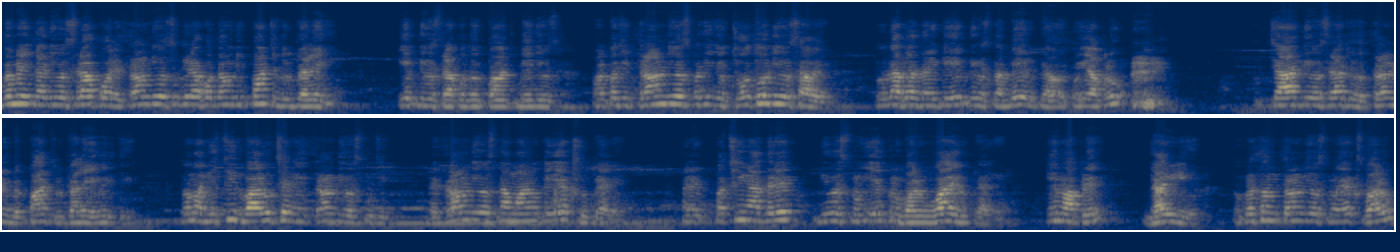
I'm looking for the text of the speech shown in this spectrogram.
ગમે એટલા દિવસ રાખો એટલે ત્રણ દિવસ સુધી રાખો તો પાંચ જ રૂપિયા લઈ એક દિવસ રાખો તો પાંચ, બે દિવસ. પણ પછી ત્રણ દિવસ પછી જો ચોથો દિવસ આવે તો દાખલા તરીકે એક દિવસના બે રૂપિયા હોય, તો એ આપણું ચાર દિવસ રાખ્યો તો ત્રણ બે, પાંચ રૂપિયા લે એવી રીતે. તો આમાં નિશ્ચિત ભાડું છે ને એ ત્રણ દિવસનું છે એટલે ત્રણ દિવસના માનો કે એક રૂપિયા લે. અને પછીના દરેક દિવસનું એકનું ભાડું વાય રૂપિયા લે. એમ આપણે ધારી લઈએ. તો પ્રથમ ત્રણ દિવસનું એક્સ ભાડું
